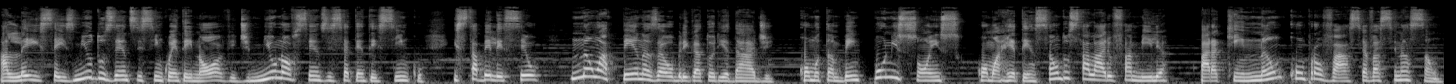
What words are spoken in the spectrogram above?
a Lei 6.259 de 1975 estabeleceu não apenas a obrigatoriedade, como também punições, como a retenção do salário família para quem não comprovasse a vacinação.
